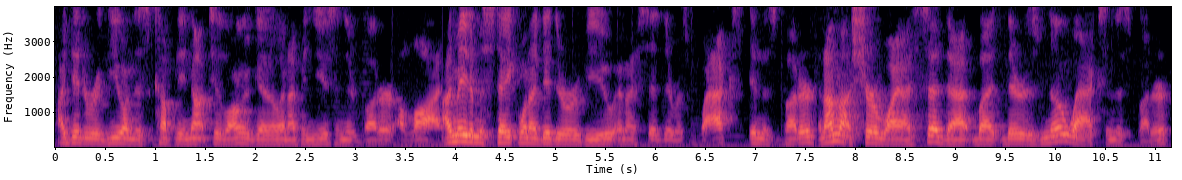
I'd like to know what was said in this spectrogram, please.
I did a review on this company not too long ago and I've been using their butter a lot. I made a mistake when I did the review and I said there was wax in this butter and I'm not sure why I said that, but there is no wax in this butter.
